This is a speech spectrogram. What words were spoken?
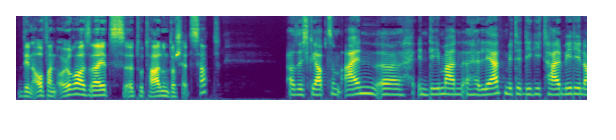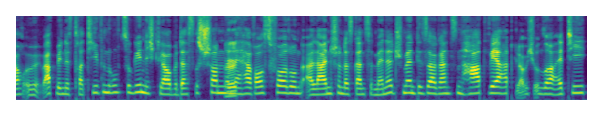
den Aufwand eurerseits äh, total unterschätzt habt? Also ich glaube zum einen, äh, indem man äh, lernt, mit den digitalen Medien auch im Administrativen umzugehen. Ich glaube, das ist schon eine ja. Herausforderung. Allein schon das ganze Management dieser ganzen Hardware hat, glaube ich, unsere IT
